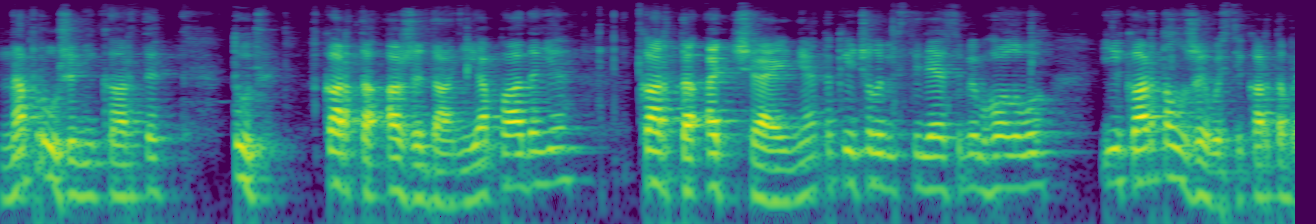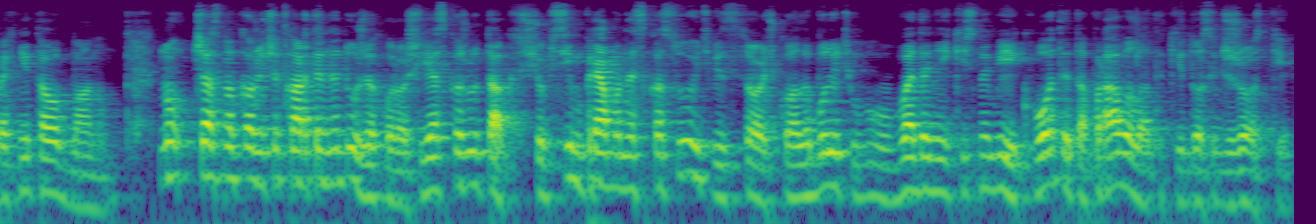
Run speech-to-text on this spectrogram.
Напружені карти. Тут карта ожидання падає, карта отчаяння, такий чоловік стріляє собі в голову. І карта лживості, карта брехні та обману. Ну, чесно кажучи, карти не дуже хороші. Я скажу так, що всім прямо не скасують відстрочку, але будуть введені якісь нові квоти та правила, такі досить жорсткі.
